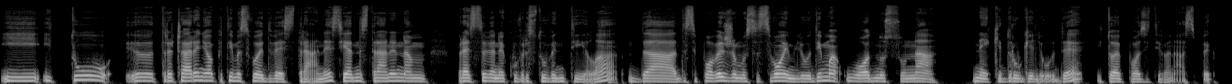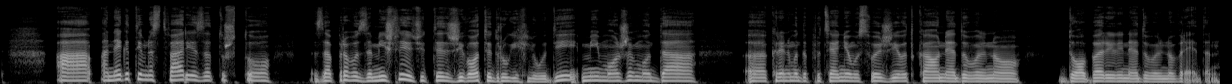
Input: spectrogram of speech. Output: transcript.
I, i tu e, tračarenje opet ima svoje dve strane. S jedne strane nam predstavlja neku vrstu ventila da, da se povežemo sa svojim ljudima u odnosu na neke druge ljude i to je pozitivan aspekt. A, a negativna stvar je zato što zapravo zamišljajući te živote drugih ljudi mi možemo da uh, krenemo da procenjujemo svoj život kao nedovoljno dobar ili nedovoljno vredan.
